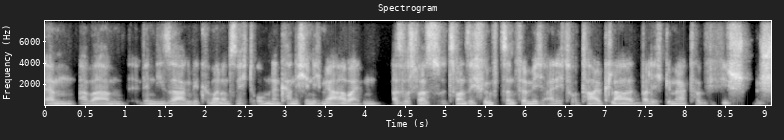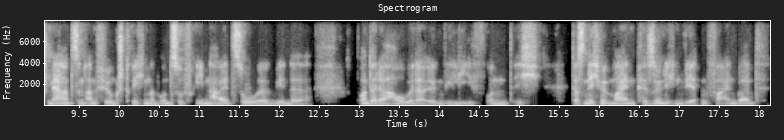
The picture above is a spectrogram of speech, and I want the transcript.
Ähm, aber wenn die sagen, wir kümmern uns nicht drum, dann kann ich hier nicht mehr arbeiten. Also das war 2015 für mich eigentlich total klar, weil ich gemerkt habe, wie viel Schmerz in Anführungsstrichen und Unzufriedenheit so irgendwie in der, unter der Haube da irgendwie lief und ich das nicht mit meinen persönlichen Werten vereinbart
